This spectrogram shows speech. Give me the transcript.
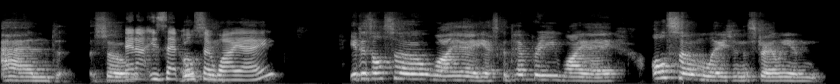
And so. And uh, is that we'll also see. YA? It is also YA, yes, contemporary YA, also Malaysian Australian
